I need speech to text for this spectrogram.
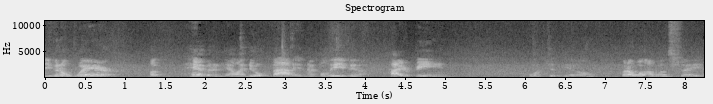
even aware of heaven and hell. I knew about it, and I believed in a higher being. What did you know? But I, I wasn't saved.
